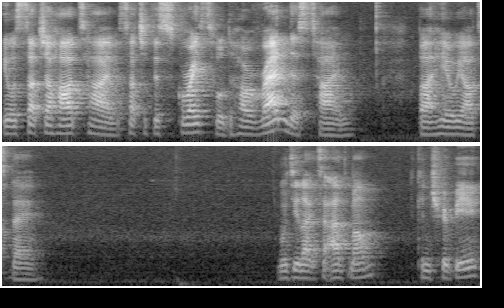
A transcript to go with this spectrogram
It was such a hard time, such a disgraceful, horrendous time. But here we are today. Would you like to add, Mum? Contribute?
